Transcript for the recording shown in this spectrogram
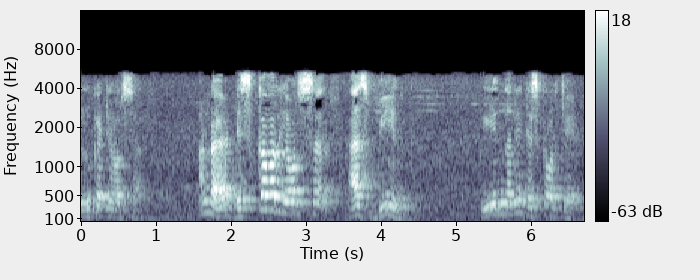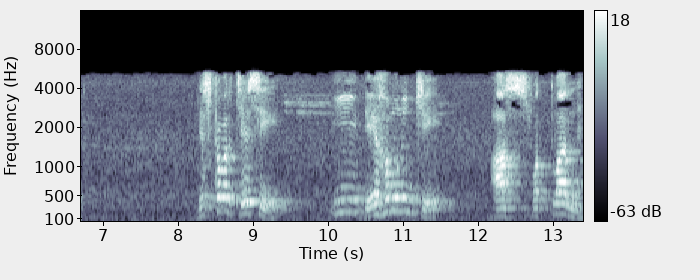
You look at yourself and discover yourself as being being అని డిస్కవర్ చేయండి. డిస్కవర్ చేసి ఈ దేహము నుంచి ఆ స్వత్వాన్ని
